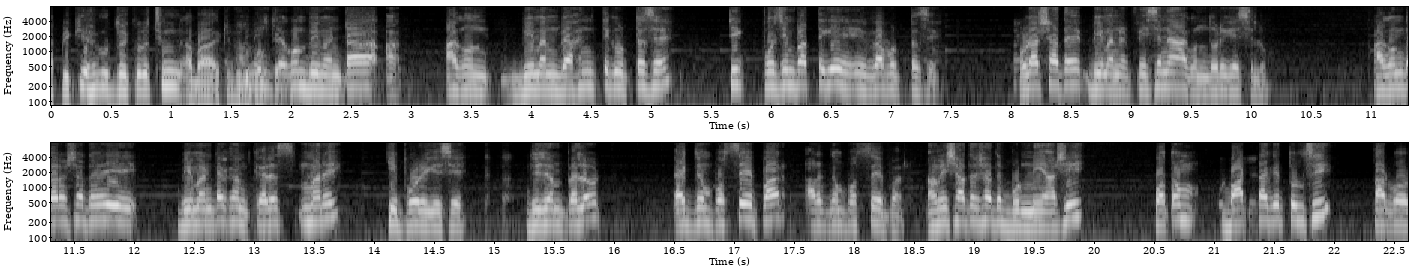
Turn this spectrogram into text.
আপনি কীভাবে উদ্ধার করেছেন আবার একটু যদি বলতেন। যখন বিমানটা আগুন বিমান বাহিনী থেকে উঠতেছে ঠিক পশ্চিম পার থেকে এভাবে উঠতেছে। ওটার সাথে বিমানের পেছনে আগুন ধরে গেছিল। আগুন ধরার সাথে বিমানটা খান ক্যারেস মারে। কি পড়ে গেছে? দুজন পাইলট একজন পশ্চে এপার আর একজন পশ্চে এপার আমি সাথে সাথে বোট নিয়ে আসি। প্রথম বারটাকে তুলছি, তারপর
